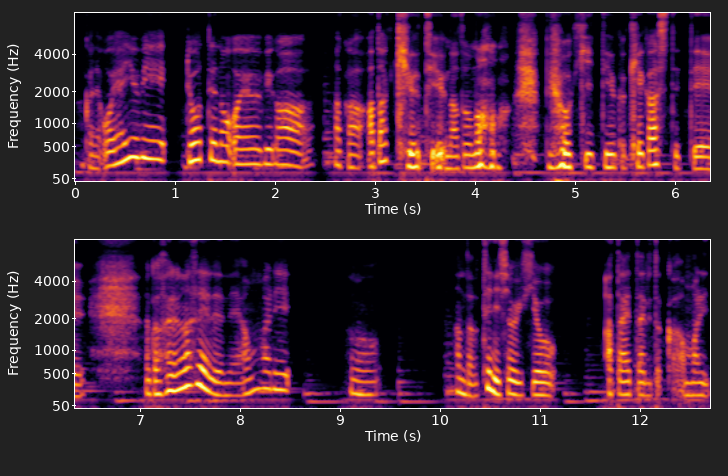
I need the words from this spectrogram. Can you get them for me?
なんかね、親指、両手の親指が、なんか、アタッキューっていう謎の 病気っていうか、怪我してて、なんかそれのせいでね、あんまり、その、なんだろう、手に衝撃を与えたりとかあんまり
